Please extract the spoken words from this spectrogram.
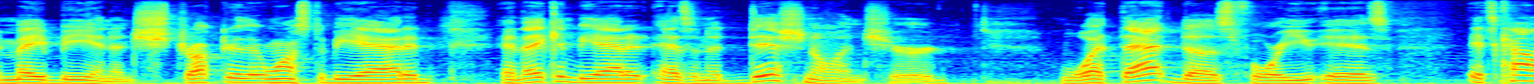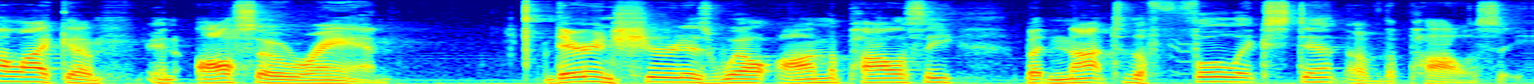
It may be an instructor that wants to be added, and they can be added as an additional insured. What that does for you is it's kind of like a, an also ran. They're insured as well on the policy, but not to the full extent of the policy.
